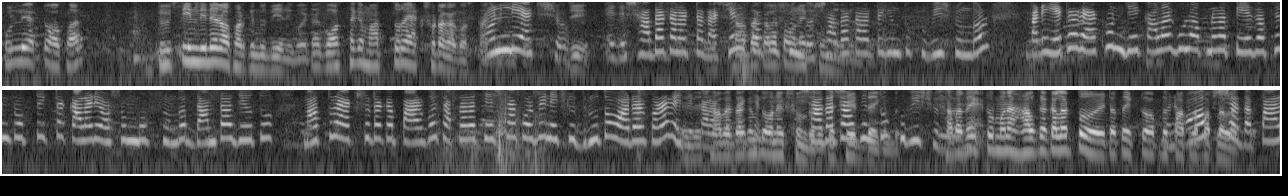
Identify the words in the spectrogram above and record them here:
ফুললি একটা অফার দুই তিন দিনের অফার কিন্তু দিয়ে দিব। এটা গস থেকে মাত্র একশো টাকা গস থাকে। অনলি একশো? জি। এই যে সাদা কালারটা দেখেন কত সুন্দর। সাদা কালারটা কিন্তু খুবই সুন্দর। মানে এটার এখন যে কালারগুলো আপনারা পেয়ে যাচ্ছেন প্রত্যেকটা কালারই অসম্ভব সুন্দর। দামটা যেহেতু মাত্র একশো টাকা পার গজ আপনারা চেষ্টা করবেন একটু দ্রুত অর্ডার করার। এই যে কালারটা সাদাটা কিন্তু অনেক সুন্দর। সাদাটাও কিন্তু খুবই সুন্দর সাদাটা হ্যাঁ। একটু মানে হালকা কালার তো এটা তো একটু আপনার মানে পাতলা পাতলা সাদা পাল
